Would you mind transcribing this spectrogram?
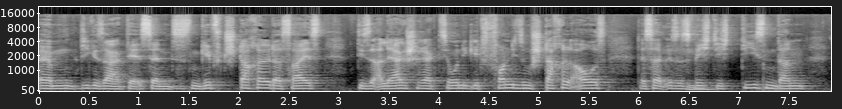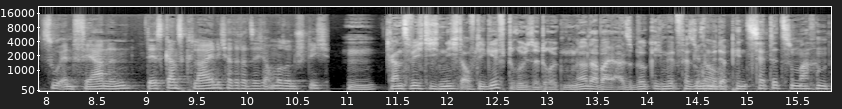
ähm, wie gesagt, der ist ja das ist ein Giftstachel, das heißt, diese allergische Reaktion, die geht von diesem Stachel aus. Deshalb ist es mhm. wichtig, diesen dann zu entfernen. Der ist ganz klein. Ich hatte tatsächlich auch mal so einen Stich. Mhm. Ganz wichtig, nicht auf die Giftdrüse drücken. Ne? Dabei also wirklich mit, versuchen genau. mit der Pinzette zu machen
